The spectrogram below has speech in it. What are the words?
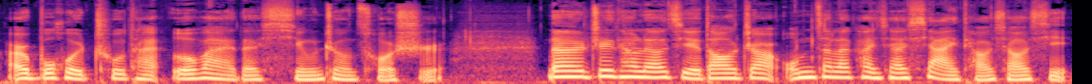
而不会出台额外的行政措施。那这条了解到这儿，我们再来看一下下一条消息。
